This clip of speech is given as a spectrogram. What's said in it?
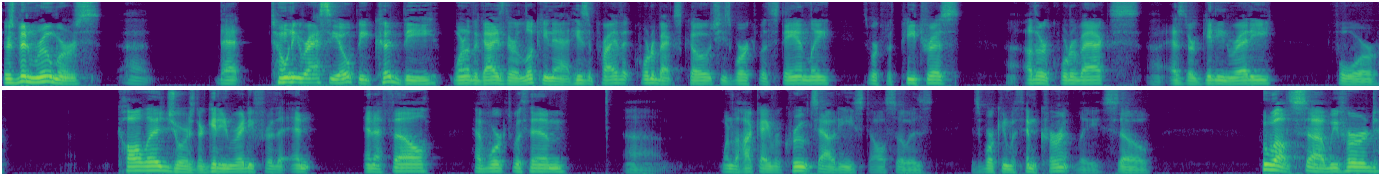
There's been rumors uh, that Tony Racioppi could be one of the guys they're looking at. He's a private quarterbacks coach. He's worked with Stanley. He's worked with Petras, uh, other quarterbacks uh, as they're getting ready for college or as they're getting ready for the N- NFL. Have worked with him. Um, one of the Hawkeye recruits out east also is is working with him currently. So who else? Uh, we've heard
